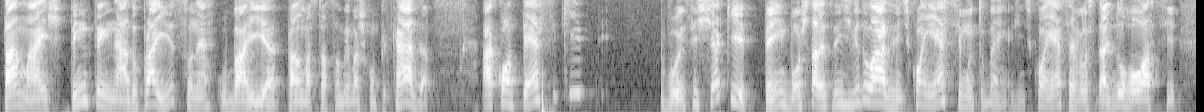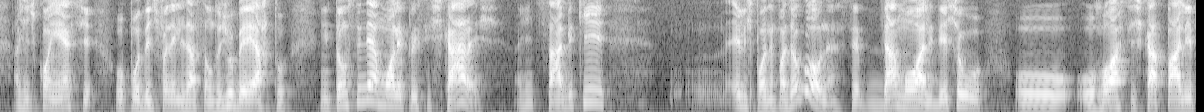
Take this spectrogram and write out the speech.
tá mais, tem treinado para isso, né? O Bahia tá numa situação bem mais complicada. Acontece que vou insistir aqui, tem bons talentos individuais, a gente conhece muito bem, a gente conhece a velocidade do Rossi, a gente conhece o poder de finalização do Gilberto. Então, se der mole para esses caras, a gente sabe que eles podem fazer o gol, né? Você dá mole, deixa o, o, o Rossi escapar ali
